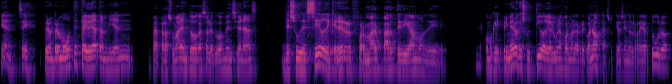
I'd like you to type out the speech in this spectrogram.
Bien, sí. Pero, pero me gusta esta idea también, para, para sumar en todo caso lo que vos mencionás, de su deseo de querer formar parte, digamos, de, como que primero que su tío de alguna forma lo reconozca, su tío siendo el rey Arturo,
